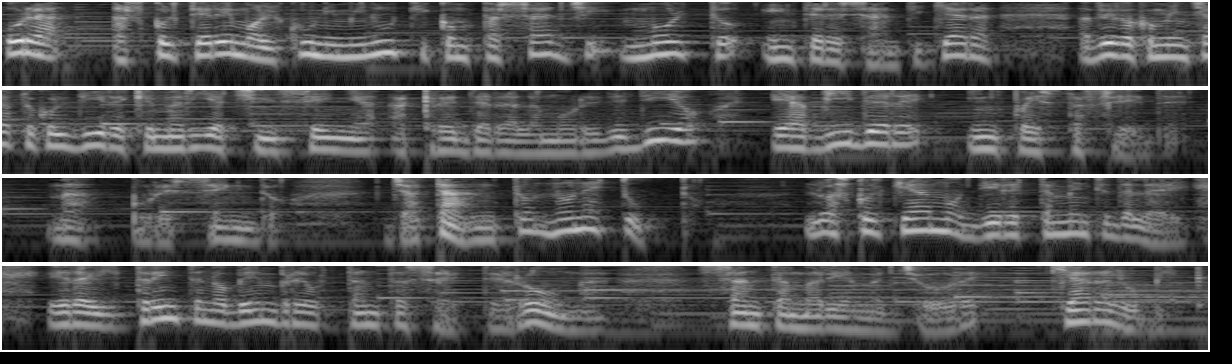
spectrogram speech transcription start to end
Ora ascolteremo alcuni minuti con passaggi molto interessanti. Chiara aveva cominciato col dire che Maria ci insegna a credere all'amore di Dio e a vivere in questa fede, ma pur essendo già tanto non è tutto. Lo ascoltiamo direttamente da lei. Era il 30 novembre 87, Roma, Santa Maria Maggiore, Chiara Lubic.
